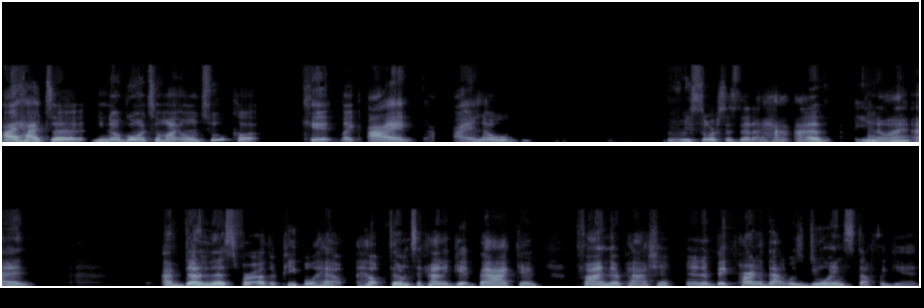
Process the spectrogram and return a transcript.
I had to, you know, go into my own tool kit. Like I I know the resources that I have. You mm-hmm. know, I, mm-hmm. I I've done this for other people, help help them to kind of get back and find their passion. And a big part of that was doing stuff again.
